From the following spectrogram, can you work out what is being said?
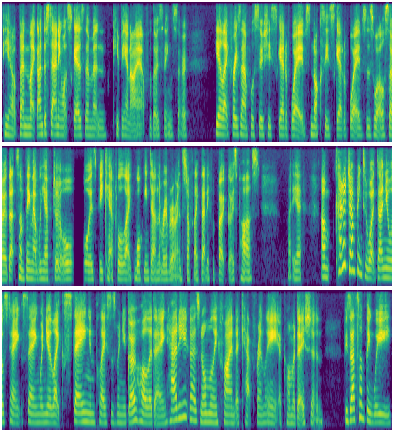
Yeah, and like understanding what scares them and keeping an eye out for those things. So, yeah, like for example, Sushi's scared of waves, Noxie's scared of waves as well. So that's something that we have to always be careful, like walking down the river and stuff like that if a boat goes past. But yeah, um, kind of jumping to what Daniel was ta- saying when you're like staying in places when you go holidaying. How do you guys normally find a cat-friendly accommodation? Because that's something we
